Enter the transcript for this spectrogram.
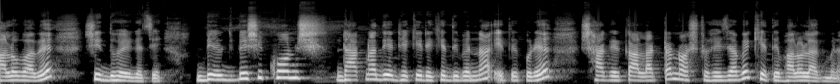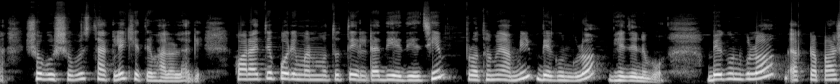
ভালোভাবে সিদ্ধ হয়ে গেছে। বেশিক্ষণ ঢাকনা দিয়ে ঢেকে রেখে দিবেন না, এতে করে শাকের কালারটা নষ্ট হয়ে যাবে, খেতে ভালো লাগবে না। সবুজ সবুজ থাকলে খেতে ভালো লাগে। কড়াইতে পরিমাণ মতো তেলটা দিয়ে দিয়েছি। প্রথমে আমি বেগুনগুলো ভেজে নেব। বেগুনগুলো একটা পাশ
